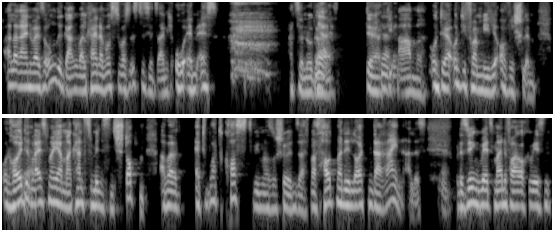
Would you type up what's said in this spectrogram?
alle reihenweise umgegangen, weil keiner wusste, was ist das jetzt eigentlich? OMS. Hat's ja nur geheißen. Ja. Der, ja, die. Arme und der und die Familie, oh, wie schlimm. Und heute ja. weiß man ja, man kann es zumindest stoppen, aber at what cost, wie man so schön sagt. Was haut man den Leuten da rein alles? Und deswegen wäre jetzt meine Frage auch gewesen,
